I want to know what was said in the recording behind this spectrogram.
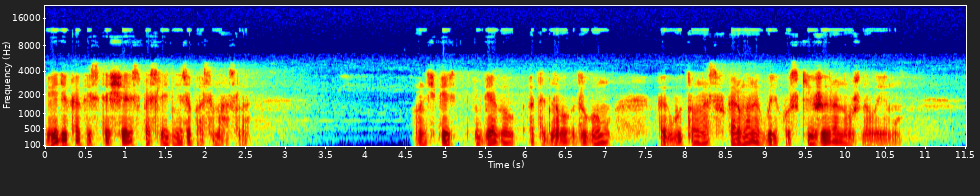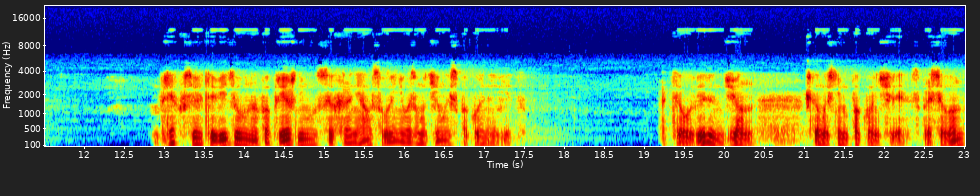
видя, как истощались последние запасы масла. Он теперь бегал от одного к другому, как будто у нас в карманах были куски жира нужного ему. Блек все это видел, но по-прежнему сохранял свой невозмутимый спокойный вид. «А ты уверен, Джон, что мы с ним покончили?» — спросил он,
